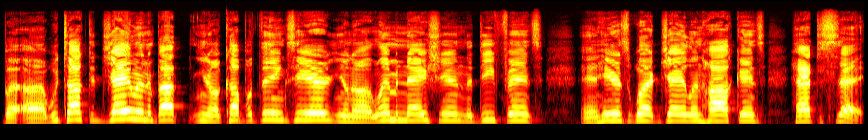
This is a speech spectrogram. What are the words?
But uh, we talked to Jaylinn about you know a couple things here. You know, elimination, the defense, and here's what Jaylinn Hawkins had to say.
